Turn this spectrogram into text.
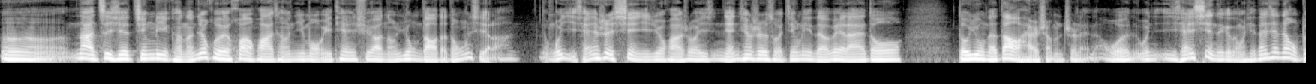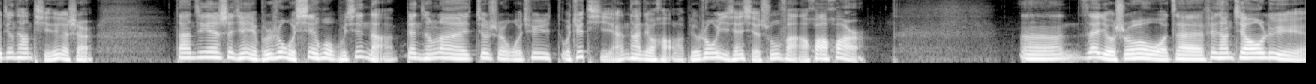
嗯，那这些经历可能就会幻化成你某一天需要能用到的东西了。我以前是信一句话，说年轻时所经历的未来都都用得到，还是什么之类的。我我以前信这个东西，但现在我不经常提这个事儿。但这件事情也不是说我信或不信的，变成了就是我去我去体验它就好了。比如说我以前写书法、画画儿，嗯，在有时候我在非常焦虑、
